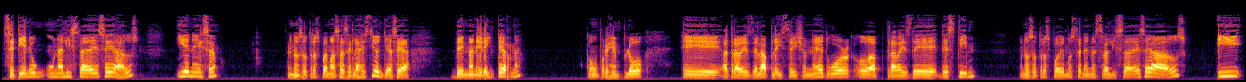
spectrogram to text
se tiene una lista de deseados y en esa nosotros podemos hacer la gestión, ya sea de manera interna, como por ejemplo eh, a través de la PlayStation Network o a través de, Steam. Nosotros podemos tener nuestra lista de deseados y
